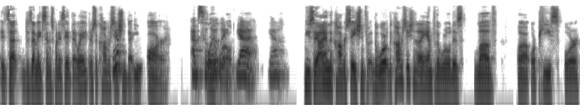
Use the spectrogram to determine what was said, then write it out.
is that does that make sense when I say it that way? There's a conversation that you are. Absolutely. Yeah. Yeah. You say, I am the conversation for the world. The conversation that I am for the world is love uh, or peace or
